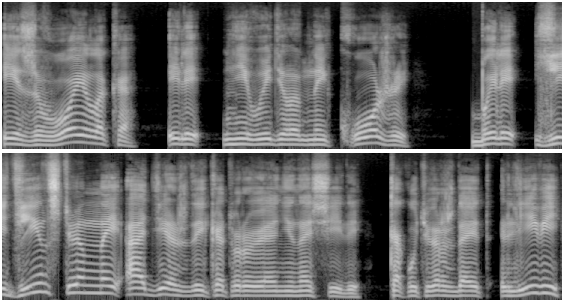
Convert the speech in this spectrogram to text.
из войлока или невыделанной кожи, были единственной одеждой, которую они носили. Как утверждает Ливий,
